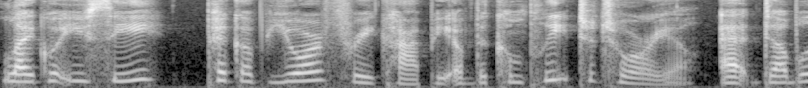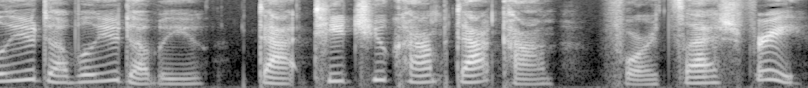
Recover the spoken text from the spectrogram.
Like what you see? Pick up your free copy of the complete tutorial at www.teachucomp.com forward slash free.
